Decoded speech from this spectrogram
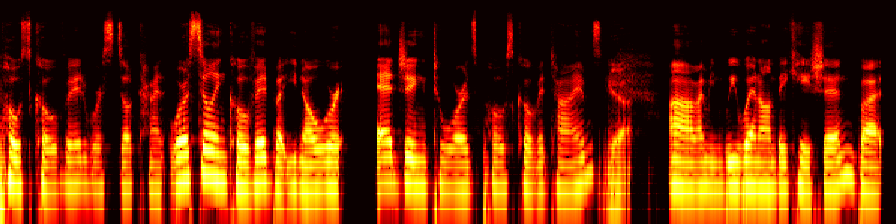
post COVID, we're still kind we're still in COVID, but you know, we're edging towards post COVID times. Yeah. Um, I mean, we went on vacation, but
